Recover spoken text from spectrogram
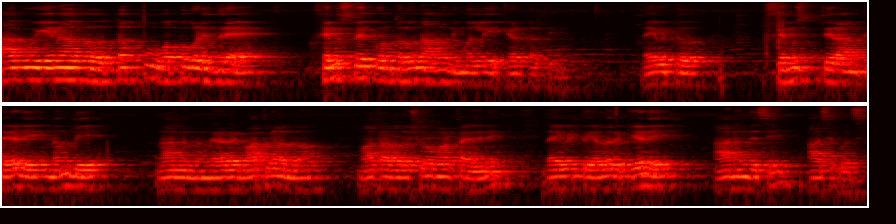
ಹಾಗೂ ಏನಾದರೂ ತಪ್ಪು ಒಪ್ಪುಗಳಿದ್ದರೆ ಕ್ಷಮಿಸಬೇಕು ಅಂತಲೂ ನಾನು ನಿಮ್ಮಲ್ಲಿ ಕೇಳ್ಕೊಳ್ತೀನಿ. ದಯವಿಟ್ಟು ಕ್ಷಮಿಸ್ತೀರಾ ಅಂತ ಹೇಳಿ ನಂಬಿ ನಾನು ನನ್ನ ಎರಡೇ ಮಾತುಗಳನ್ನು ಮಾತಾಡಲು ಶುರು ಮಾಡ್ತಾ ಇದ್ದೀನಿ. ದಯವಿಟ್ಟು ಎಲ್ಲರೂ ಕೇಳಿ, ಆನಂದಿಸಿ, ಆಶೀರ್ವದಿಸಿ.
